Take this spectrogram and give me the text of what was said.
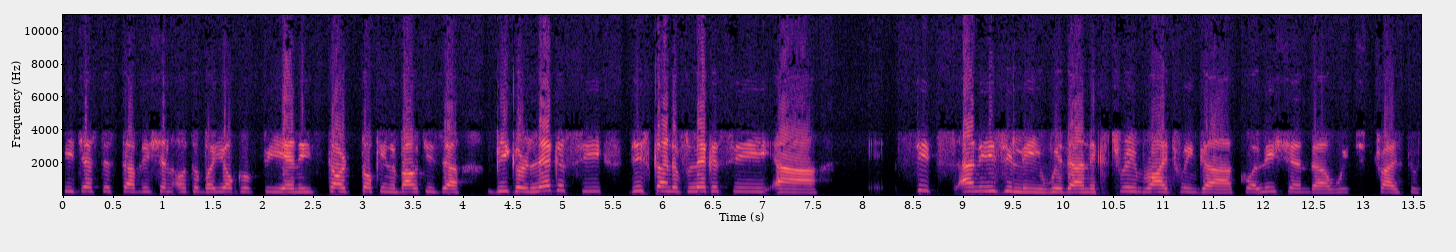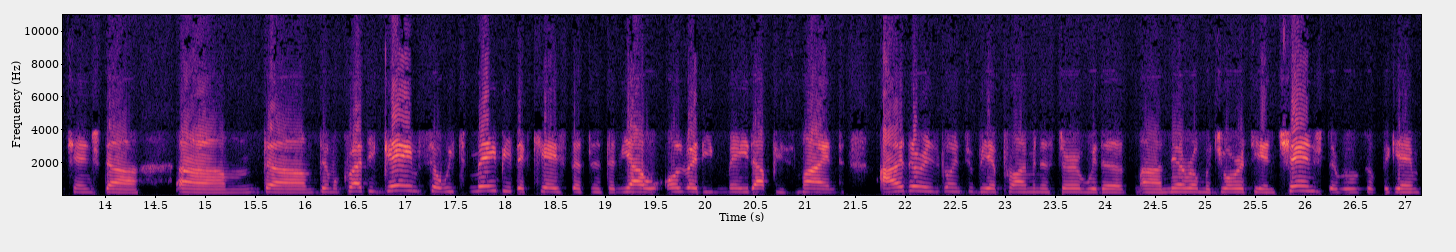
he just established an autobiography, and he starts talking about his uh, bigger legacy. This kind of legacy uh, sits uneasily with an extreme right-wing coalition which tries to change the um, the democratic game. So it may be the case that Netanyahu already made up his mind. Either he's going to be a prime minister with a uh, narrow majority and change the rules of the game,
